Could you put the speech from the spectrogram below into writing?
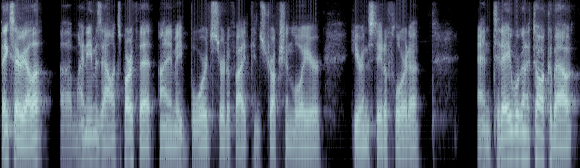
Thanks, Ariella. Uh, my name is Alex Barthet. I am a board certified construction lawyer here in the state of Florida. And today we're going to talk about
